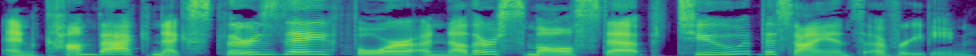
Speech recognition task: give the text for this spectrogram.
and come back next Thursday for another small step to the science of reading.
